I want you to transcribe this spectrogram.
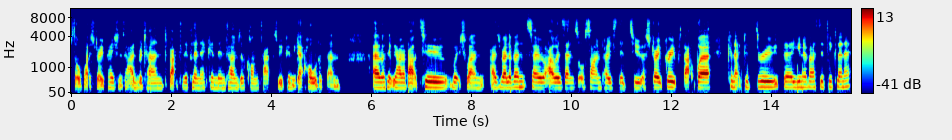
sort of like stroke patients had returned back to the clinic, and in terms of contacts, we couldn't get hold of them. Um, I think we had about two which weren't as relevant. So I was then sort of signposted to a stroke group that were connected through the university clinic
